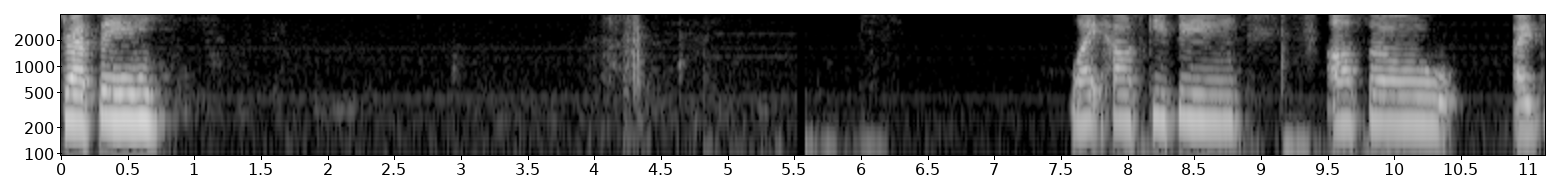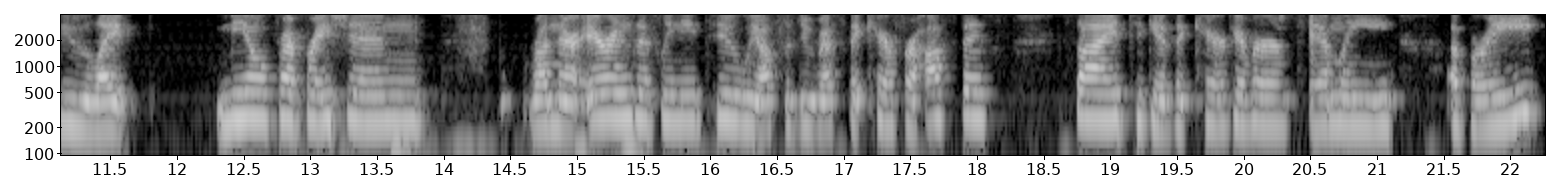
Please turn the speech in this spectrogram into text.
dressing, light housekeeping. Also, I do light meal preparation, run their errands if we need to. We also do respite care for hospice side to give the caregivers family a break.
